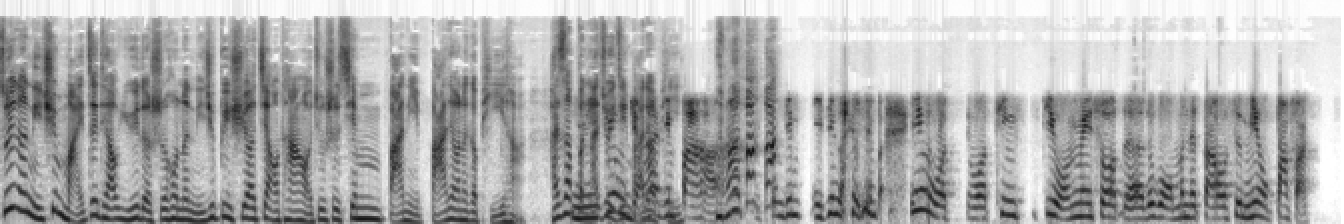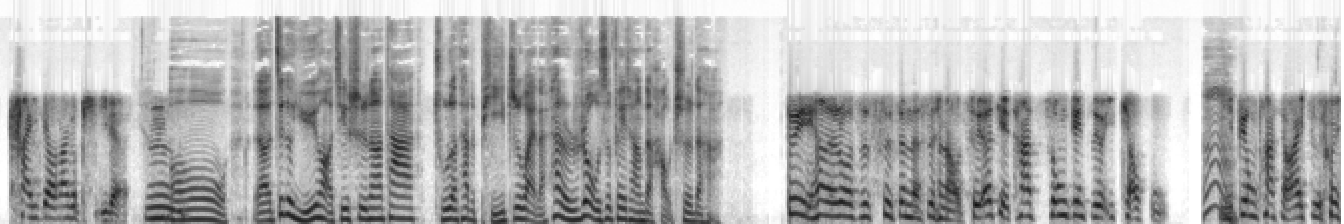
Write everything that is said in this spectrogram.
所以呢，你去买这条鱼的时候呢，你就必须要叫他哦，就是先把你拔掉那个皮哈，还是他本来就已经拔掉皮已经？扒好，他已经已经来已经扒，因为我我听据我妹妹说的，如果我们的刀是没有办法开掉那个皮的。嗯，哦，呃，这个鱼哈、其实呢，它除了它的皮之外呢，它的肉是非常的好吃的哈。对，它的肉是是真的是很好吃，而且它中间只有一条骨，嗯你嗯，不用怕小孩子会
